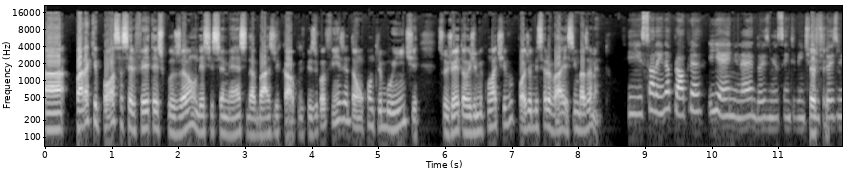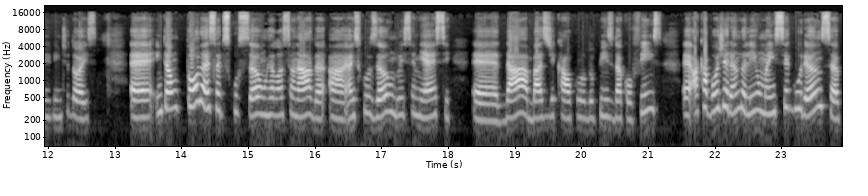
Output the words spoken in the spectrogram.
Ah, para que possa ser feita a exclusão desse ICMS da base de cálculo de PIS e COFINS, então o contribuinte sujeito ao regime cumulativo pode observar esse embasamento. E isso além da própria IN, né, 2121 de 2022. É, então, toda essa discussão relacionada à, à exclusão do ICMS é, da base de cálculo do PIS e da COFINS, é, acabou gerando ali uma insegurança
